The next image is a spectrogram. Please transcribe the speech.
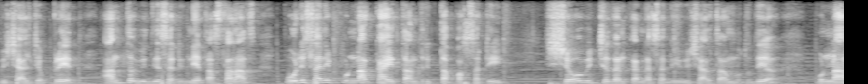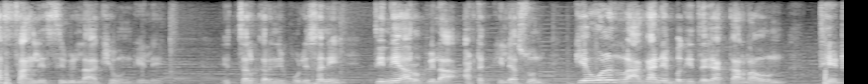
विशालचे प्रेत अंत्यविधीसाठी नेत असतानाच पोलिसांनी पुन्हा काही तांत्रिक तपासासाठी शवविच्छेदन करण्यासाठी विशालचा मृतदेह पुन्हा सांगली सिव्हिलला घेऊन गेले. इचलकरंजी पोलिसांनी तिन्ही आरोपीला अटक केली असून केवळ रागाने बघितल्याच्या कारणावरून थेट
